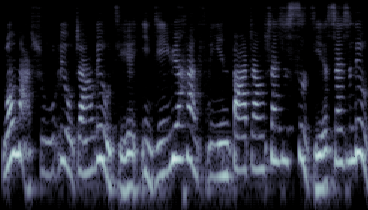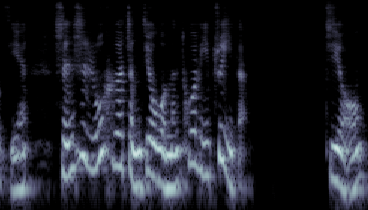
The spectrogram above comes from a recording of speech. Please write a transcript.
罗马书六章六节以及约翰福音八章三十四节、三十六节，神是如何拯救我们脱离罪的？九、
